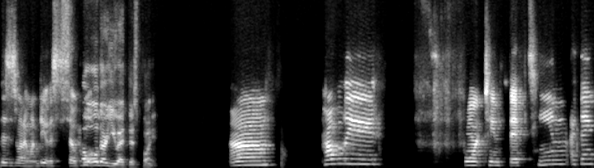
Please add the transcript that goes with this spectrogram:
this is what i want to do. This is so cool. how old are you at this point? Um probably 14 15 i think.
